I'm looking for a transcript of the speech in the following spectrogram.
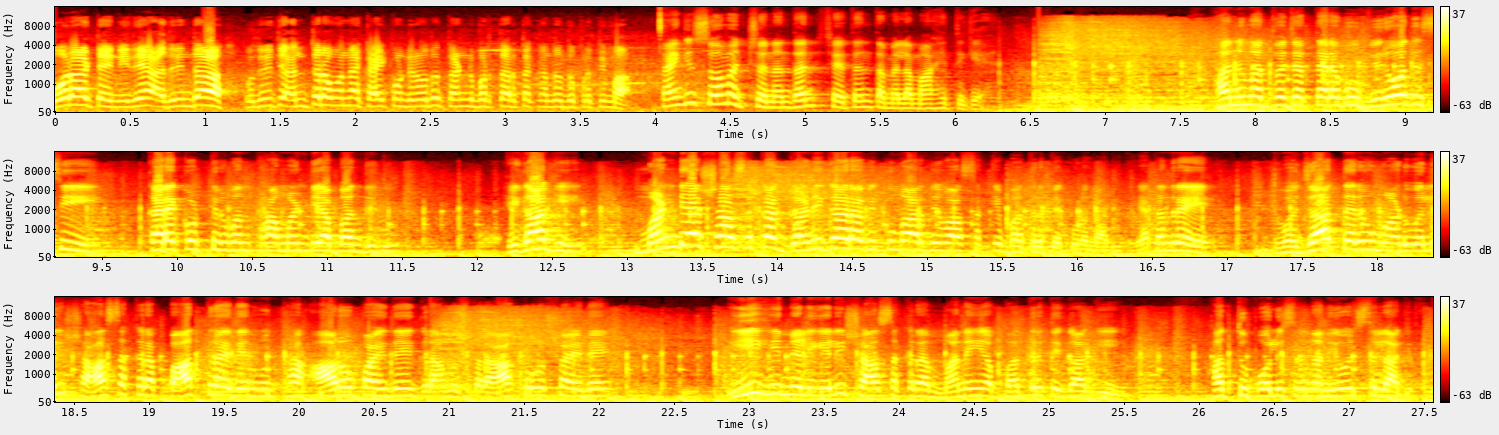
ಹೋರಾಟ ಏನಿದೆ ಅದರಿಂದ ಒಂದು ರೀತಿ ಅಂತರವನ್ನ ಕಾಯ್ಕೊಂಡಿರೋದು ಕಂಡು ಬರ್ತಾ ಇರ್ತಕ್ಕಂಥದ್ದು Pratima. Thank you so much Nandan Chetan ತಮ್ಮೆಲ್ಲ ಮಾಹಿತಿಗೆ. ಹನುಮ ಧ್ವಜ ತೆರವು ವಿರೋಧಿಸಿ ಕರೆ ಕೊಟ್ಟಿರುವಂತಹ ಮಂಡ್ಯ ಬಂದಿದ್ದು. ಹೀಗಾಗಿ ಮಂಡ್ಯ ಶಾಸಕ ಗಣಿಗ ರವಿಕುಮಾರ್ ನಿವಾಸಕ್ಕೆ ಭದ್ರತೆ ಕೊಡಲಾಗಿದೆ. ಯಾಕಂದ್ರೆ ಧ್ವಜ ತೆರವು ಮಾಡುವಲ್ಲಿ ಶಾಸಕರ ಪಾತ್ರ ಇದೆ ಎನ್ನುವಂತಹ ಆರೋಪ ಇದೆ, ಗ್ರಾಮಸ್ಥರ ಆಕ್ರೋಶ ಇದೆ. ಈ ಹಿನ್ನೆಲೆಯಲ್ಲಿ ಶಾಸಕರ ಮನೆಯ ಭದ್ರತೆಗಾಗಿ ಹತ್ತು ಪೊಲೀಸರನ್ನ ನಿಯೋಜಿಸಲಾಗಿದೆ.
